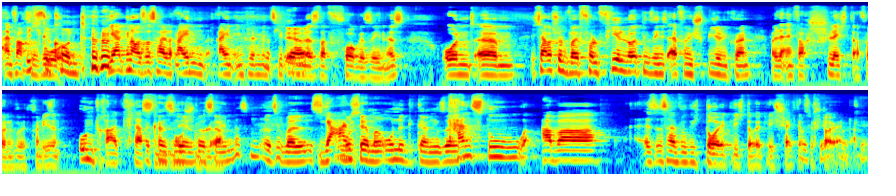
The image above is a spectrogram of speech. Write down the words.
einfach Nicht so. gekonnt. Ja, genau, es ist halt rein, rein implementiert, Ja. ohne dass es dafür vorgesehen ist. Und ähm, ich habe schon weil von vielen Leuten gesehen, die es einfach nicht spielen können, weil der einfach schlecht davon wird, von diesem ultra klassen Kannst du die einfach sein lassen? Also, weil es Ja, muss ja mal ohne gegangen sein. Kannst du, aber es ist halt wirklich deutlich, deutlich schlechter zu Okay, steuern. dann. okay,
